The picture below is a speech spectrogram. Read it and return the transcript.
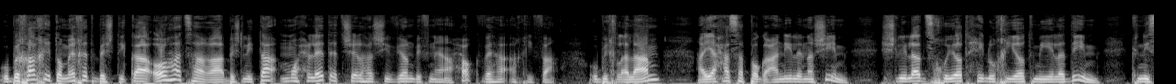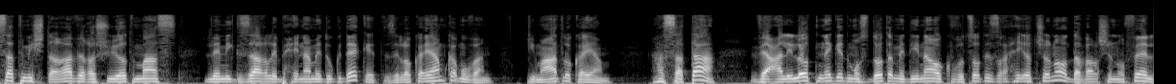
ובכך היא תומכת בשתיקה או הצהרה בשליטה מוחלטת של השוויון בפני החוק והאכיפה. ובכללם היחס הפוגעני לנשים, שלילת זכויות חינוכיות מילדים, כניסת משטרה ורשויות מס למגזר לבחינה מדוקדקת, זה לא קיים כמובן, כמעט לא קיים. הסתה ועלילות נגד מוסדות המדינה או קבוצות אזרחיות שונות, דבר שנופל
